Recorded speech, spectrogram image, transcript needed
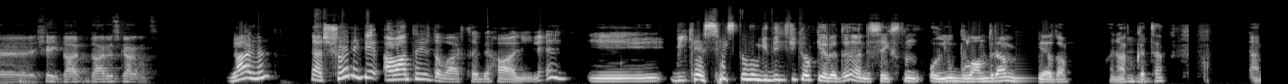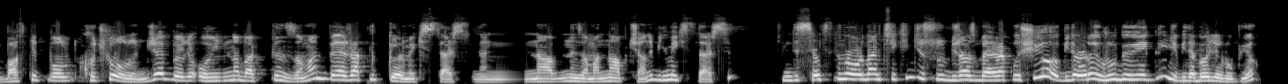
e, şey Dar Darius Garland. Garland ya şöyle bir avantajı da var tabii haliyle. Ee, bir kere Sexton'un gidişi çok yaradı. Hani Sexton oyunu bulandıran bir adam. Hani hakikaten. Yani basketbol koçu olunca böyle oyununa baktığın zaman berraklık görmek istersin. Yani ne, ne zaman ne yapacağını bilmek istersin. Şimdi Sexton'ı oradan çekince su biraz berraklaşıyor. Bir de oraya Rubio'yu ekleyince bir de böyle Rubio.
